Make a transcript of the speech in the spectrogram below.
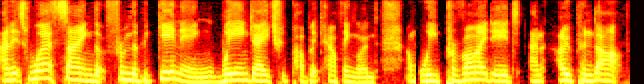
And it's worth saying that from the beginning, we engaged with Public Health England and we provided and opened up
